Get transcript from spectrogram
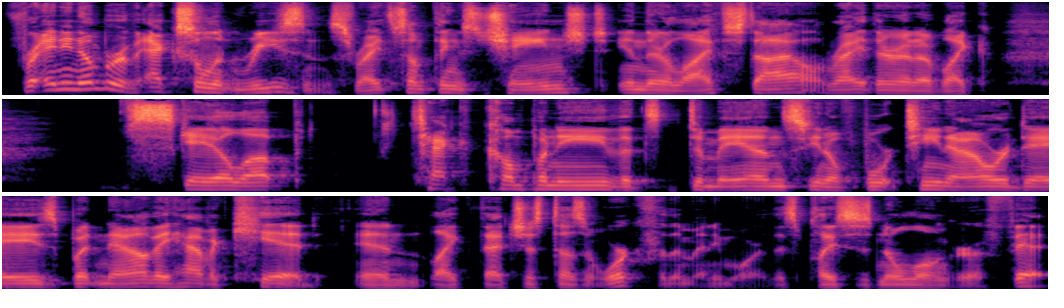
for any number of excellent reasons right? Something's changed in their lifestyle right? They're at a like scale up tech company that demands you know 14 hour days but now they have a kid and like that just doesn't work for them anymore. This place is no longer a fit.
